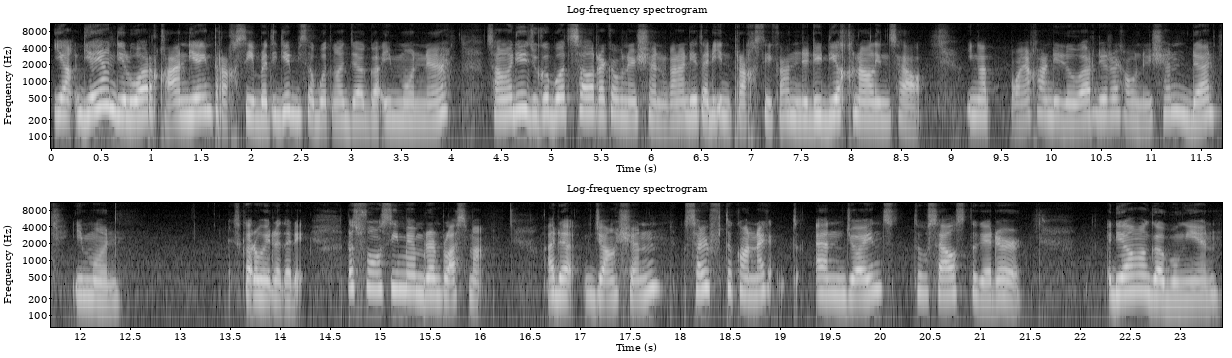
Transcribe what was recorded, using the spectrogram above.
yang dia yang di luar kan dia interaksi. Berarti dia bisa buat ngejaga imunnya sama dia juga buat cell recognition karena dia tadi interaksi kan jadi dia kenalin sel. Ingat pokoknya karena di luar dia recognition dan imun. Sekarang beda tadi. Terus fungsi membran plasma. Ada junction serve to connect and join two cells together. Dia ngegabungin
